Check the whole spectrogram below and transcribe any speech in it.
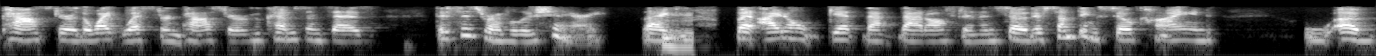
pastor, the white Western pastor who comes and says, "This is revolutionary." Like, mm-hmm. but I don't get that that often, and so there's something so kind of.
